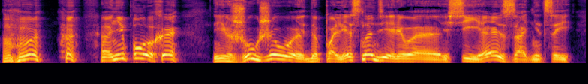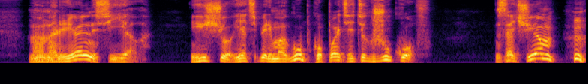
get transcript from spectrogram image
Ага, а неплохо. И жук живой, да полез на дерево, сияя задницей. Но она реально сияла. Еще, я теперь могу покупать этих жуков. Зачем? Хм,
